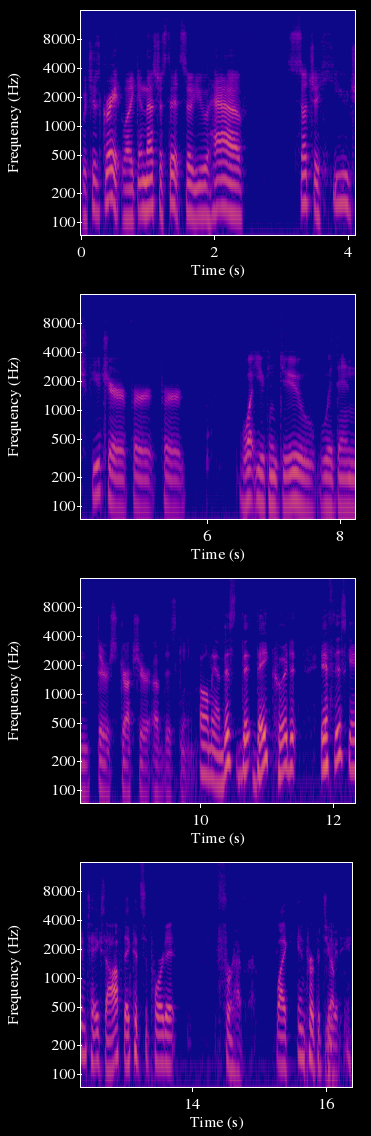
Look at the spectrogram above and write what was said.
Which is great. Like, and that's just it. So you have such a huge future for for what you can do within their structure of this game. Oh man, this they could if this game takes off, they could support it forever, like in perpetuity.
